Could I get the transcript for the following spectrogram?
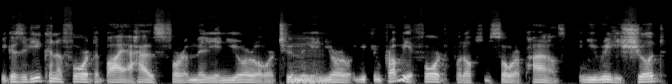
Because if you can afford to buy a house for a million euro or two million euro, you can probably afford to put up some solar panels, and you really should.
